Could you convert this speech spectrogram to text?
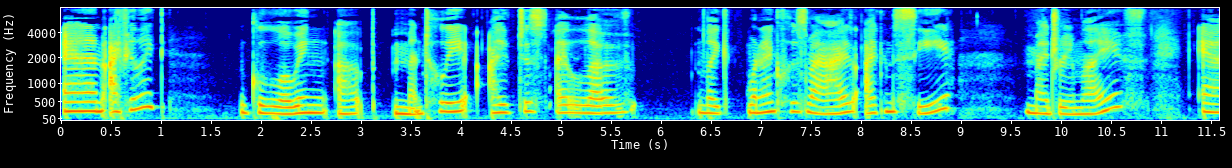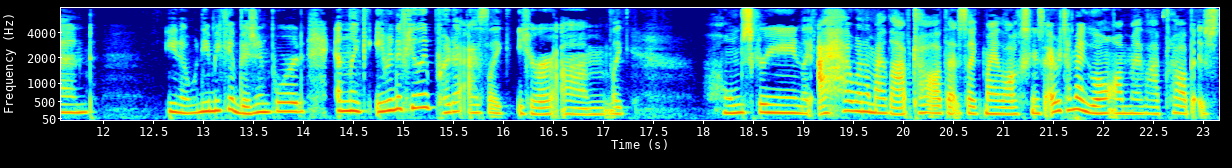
And I feel like glowing up mentally, I just, I love, like, when I close my eyes, I can see my dream life. And, you know, when you make a vision board, and like, even if you like put it as like your, um, like, home screen. Like I have one on my laptop that's like my lock screen. So every time I go on my laptop, it's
